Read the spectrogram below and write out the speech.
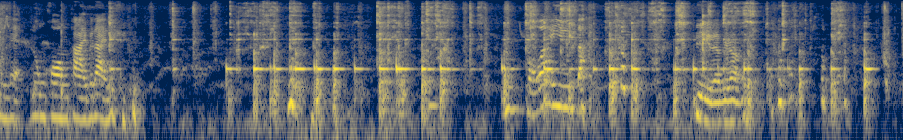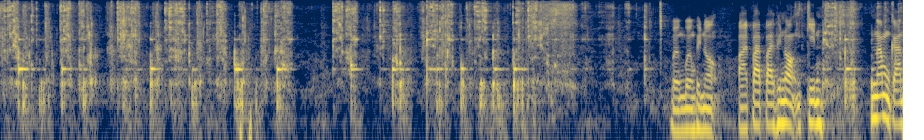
นั่นแหละ ลงคลองพายไปได้เลยบอกว่าให้ยืนตัก พี่แล้วพี่น้อง บิ่งเบิ่งพี่น้องไปไปไปพี่น้องกินน้ำกัน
